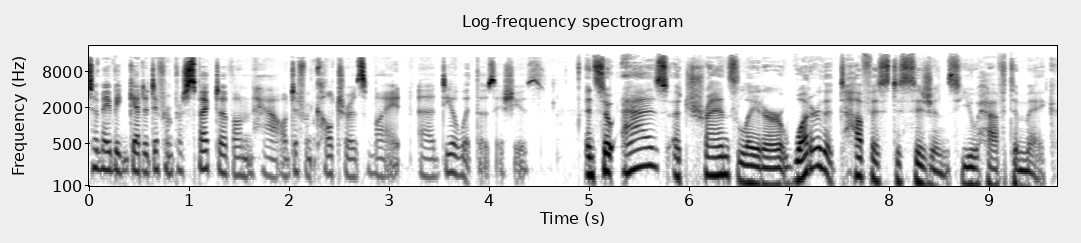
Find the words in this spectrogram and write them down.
to maybe get a different perspective on how different cultures might uh, deal with those issues. And so, as a translator, what are the toughest decisions you have to make?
